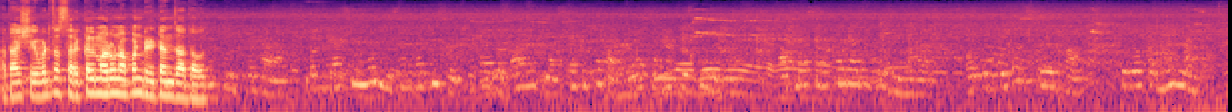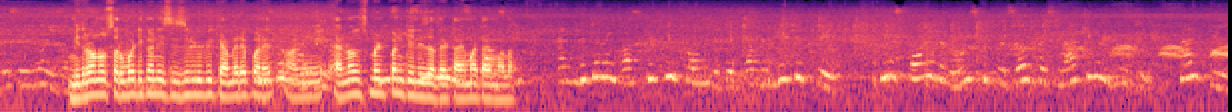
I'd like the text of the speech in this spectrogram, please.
आता शेवटचा सर्कल मारून आपण रिटर्न जात आहोत. मित्रांनो सर्व ठिकाणी सी सी टी व्ही कॅमेरे पण आहेत आणि अनाऊन्समेंट पण केली जाते टायमा टायमाला preserve natural beauty. Thank you.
